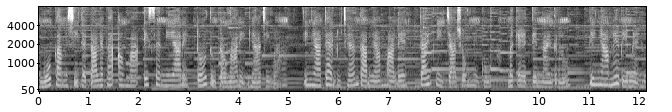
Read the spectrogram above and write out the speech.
အမိုးကမရှိတဲ့တာလက်ပတ်အောက်မှာအိတ်ဆက်နေရတဲ့တောသူတောင်သားတွေအများကြီးပါပညာတတ်လူချမ်းသားများမှလည်းတိုင်းပြည်ကြာရှုံးမှုကိုမကယ်တင်နိုင်သလိုပညာမဲ့ပေမဲ့လူ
